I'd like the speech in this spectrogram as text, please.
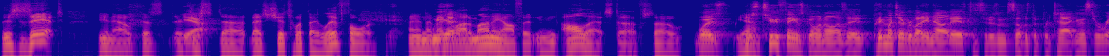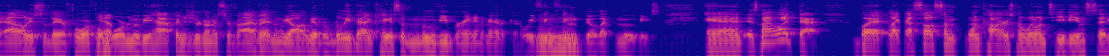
this is it you know, because they're yeah. just uh, that shit's what they live for, and they make have, a lot of money off it and all that stuff. So, well, there's, yeah. there's two things going on. Is pretty much everybody nowadays considers themselves as the protagonist of reality. So, therefore, if yep. a war movie happens, you're going to survive it. And we all we have a really bad case of movie brain in America. We think mm-hmm. things go like movies, and it's not like that. But like I saw some one congressman went on TV and said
